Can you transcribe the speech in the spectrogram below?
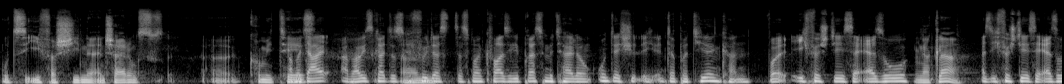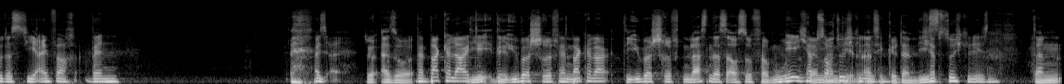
UCI verschiedene Entscheidungskomitees. Aber da aber habe ich gerade das Gefühl, ähm, dass, dass man quasi die Pressemitteilung unterschiedlich interpretieren kann. Weil ich verstehe es ja eher so. Na klar. Also ich verstehe es ja eher so, dass die einfach, Also, also wenn Bacalar, die, die, Überschriften, Bacalar, die Überschriften lassen das auch so vermuten, nee, ich wenn man den Artikel dann liest. Ich habe es durchgelesen. Dann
